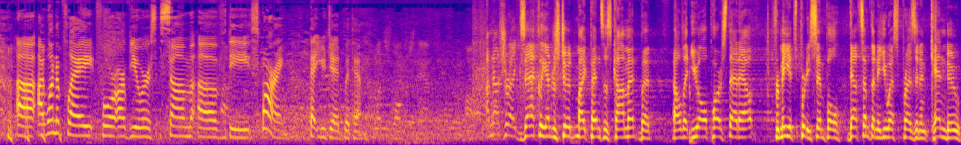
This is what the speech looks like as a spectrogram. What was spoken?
uh, I want to play for our viewers some of the sparring that you did with him. I'm not sure I exactly understood Mike Pence's comment, but I'll let you all parse that out. For me, it's pretty simple. That's something a U.S. president can do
